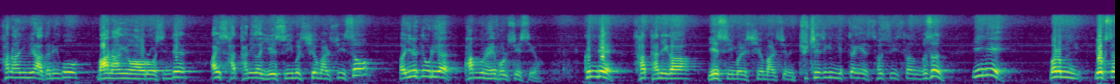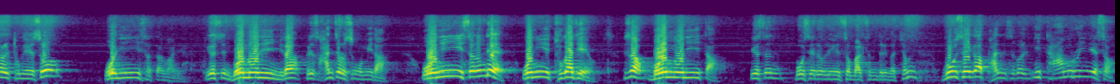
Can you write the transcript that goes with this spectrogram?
하나님의 아들이고 만왕의 왕으로 오신데 아니 사탄이가 예수님을 시험할 수 있어? 아, 이렇게 우리가 반문을 해볼 수 있어요. 근데 사탄이가 예수님을 시험할 수 있는 주체적인 입장에 설 수 있었던 것은 이미 뭐냐면 역사를 통해서 원인이 있었단 말이야. 이것은 뭔 원인입니다. 그래서 한자로 쓴 겁니다. 원인이 있었는데 원인이 두 가지예요. 그래서 뭔 원인이 있다. 이것은 모세를 통해서 말씀드린 것처럼 모세가 반석을 이탐으로 인해서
